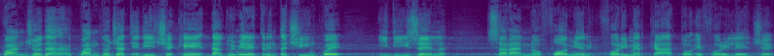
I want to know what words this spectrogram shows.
quando già, ti dice che dal 2035 i diesel saranno fuori, fuori mercato e fuori legge.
